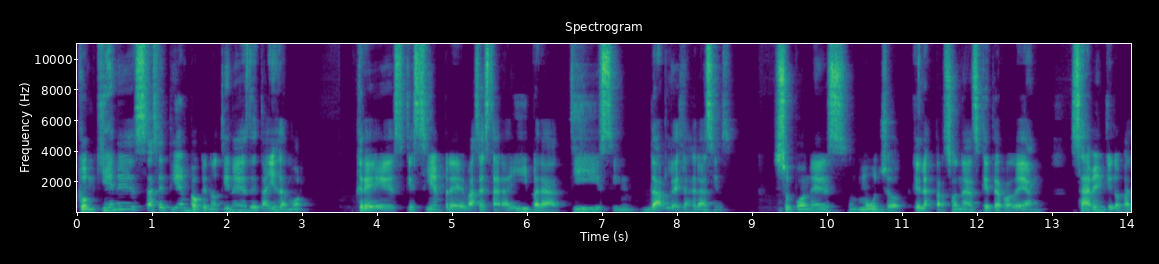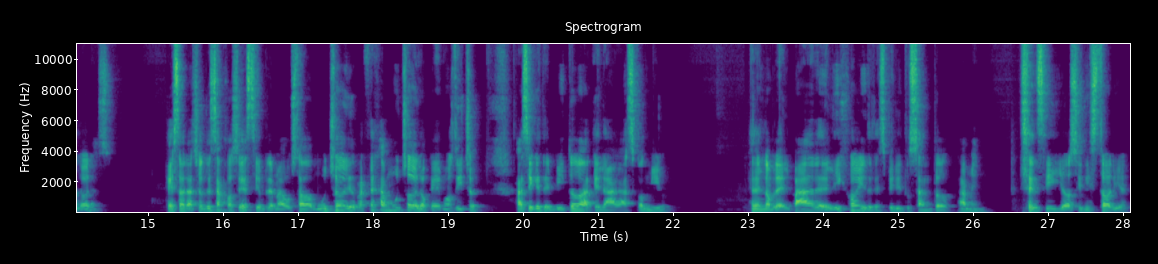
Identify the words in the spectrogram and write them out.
¿Con quiénes hace tiempo que no tienes detalles de amor? ¿Crees que siempre vas a estar ahí para ti sin darles las gracias? ¿Supones mucho que las personas que te rodean saben que los valoras? Esta oración de San José siempre me ha gustado mucho y refleja mucho de lo que hemos dicho, así que te invito a que la hagas conmigo. En el nombre del Padre, del Hijo y del Espíritu Santo. Amén. Sencillo, sin historia,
